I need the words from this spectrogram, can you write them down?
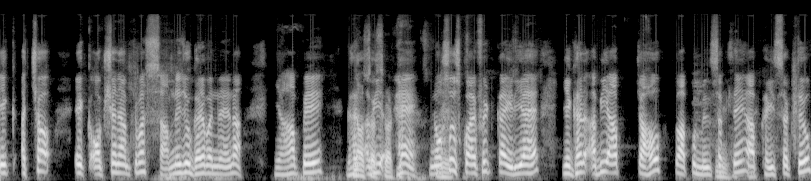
एक अच्छा एक ऑप्शन है आपके पास। सामने जो घर बन रहे हैं ना यहाँ पे घर अभी। है 900 स्क्वायर फीट का एरिया है। ये घर अभी आप चाहो तो आपको मिल सकते हैं आप खरीद सकते हो।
